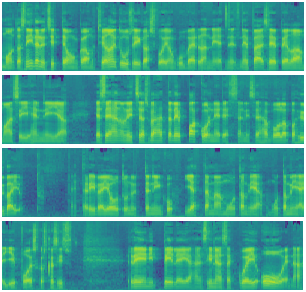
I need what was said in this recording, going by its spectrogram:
montas niitä nyt sitten onkaan, mutta siellä on nyt uusia kasvoja jonkun verran, niin että ne, ne pääsee pelaamaan siihen, niin ja, ja sehän on itse asiassa vähän tälleen pakon edessä, niin sehän voi olla jopa hyvä juttu, että Rive joutuu nyt niin kuin jättämään muutamia, muutamia äijiä pois, koska siis reenipelejähän sinänsä kun ei ole enää,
